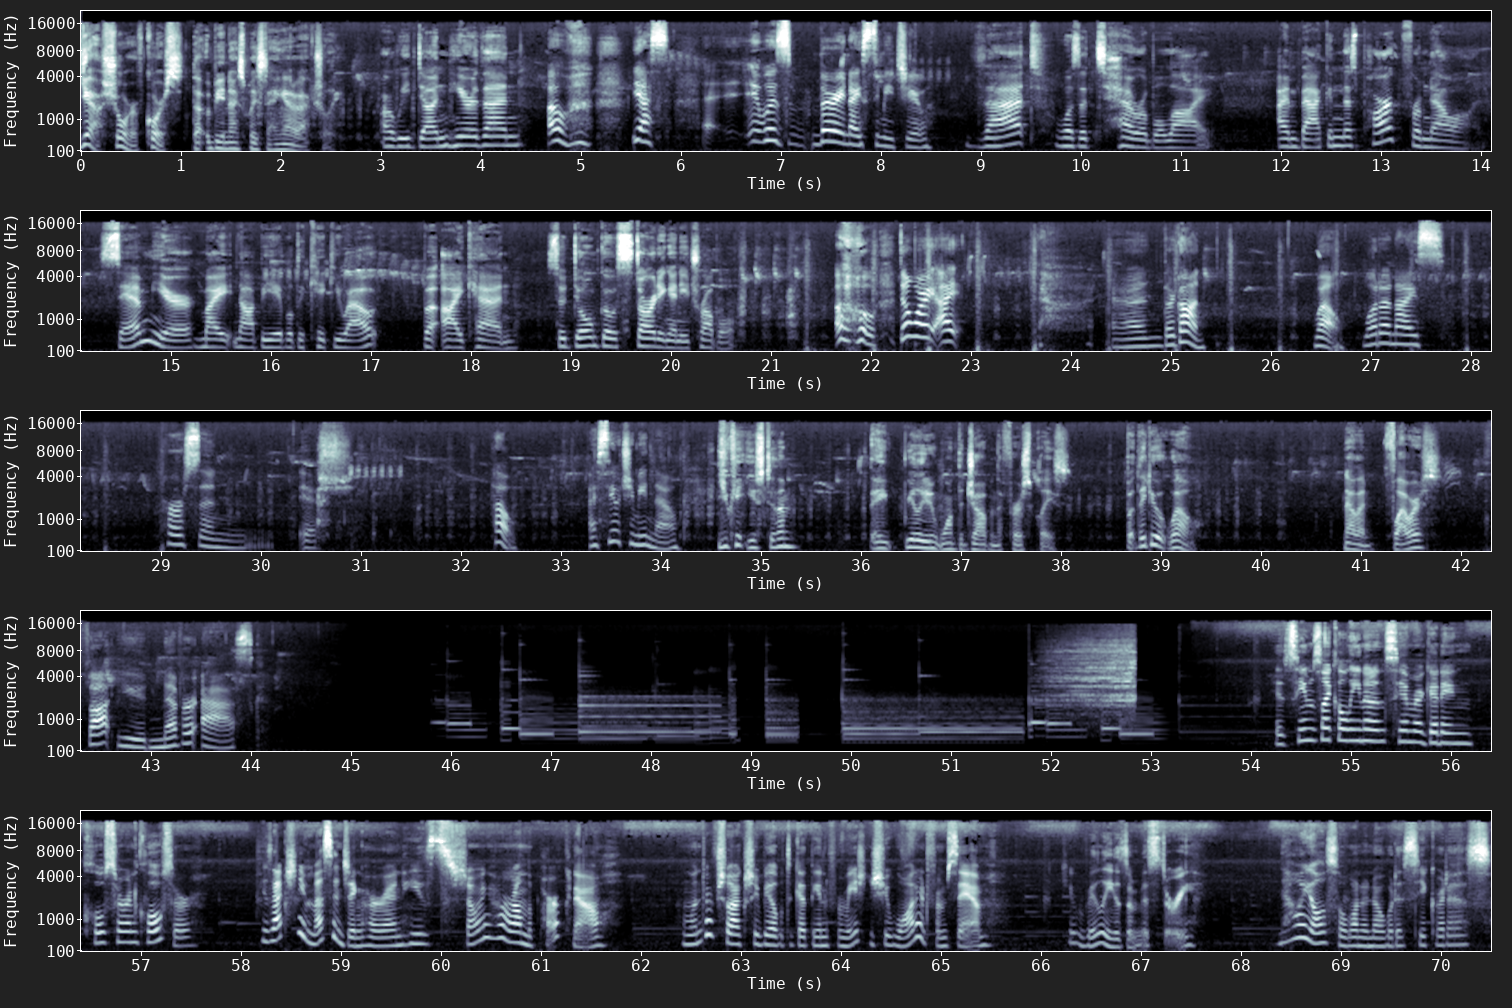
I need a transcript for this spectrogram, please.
Yeah, sure, of course. That would be a nice place to hang out, actually. Are we done here then? Oh, yes. Uh, it was very nice to meet you. That was a terrible lie. I'm back in this park from now on. Sam here might not be able to kick you out, but I can. So don't go starting any trouble. Oh, don't worry, I. And they're gone. Well, what a nice person ish. Oh, I see what you mean now. You get used to them. They really didn't want the job in the first place, but they do it well. Now then, flowers? Thought you'd never ask. It seems like Alina and Sam are getting closer and closer. He's actually messaging her and he's showing her around the park now. I wonder if she'll actually be able to get the information she wanted from Sam. He really is a mystery. Now I also want to know what his secret is.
